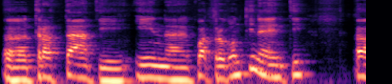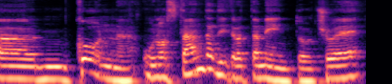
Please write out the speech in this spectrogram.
uh, trattati in uh, quattro continenti uh, con uno standard di trattamento, cioè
